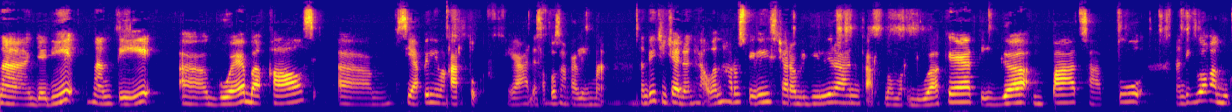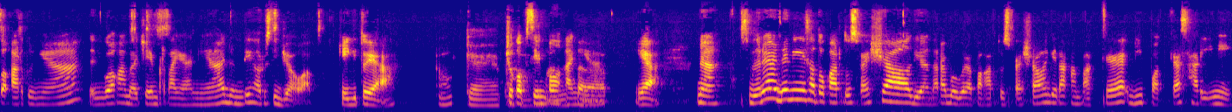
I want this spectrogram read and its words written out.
Nah, jadi nanti eh, gue bakal em, siapin lima kartu ya, ada 1 sampai 5. Nanti Cica dan Helen harus pilih secara bergiliran, kartu nomor 2 ke, 3, 4, 1. Nanti gue akan buka kartunya dan gue akan bacain pertanyaannya dan nanti harus dijawab. Kayak gitu ya. oke Cukup Paham, simpel kan ya. Ya. Nah, sebenarnya ada nih satu kartu spesial di antara beberapa kartu spesial yang kita akan pakai di podcast hari ini,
